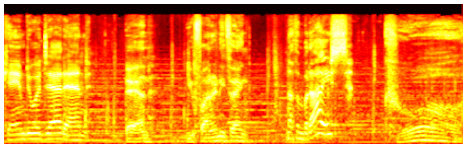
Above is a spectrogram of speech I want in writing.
Came to a dead end. Dan, you find anything? Nothing but ice. Cool.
